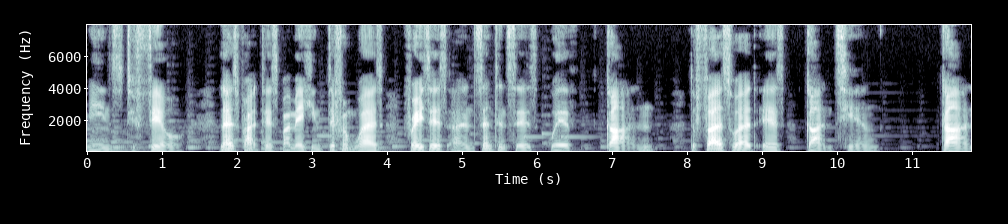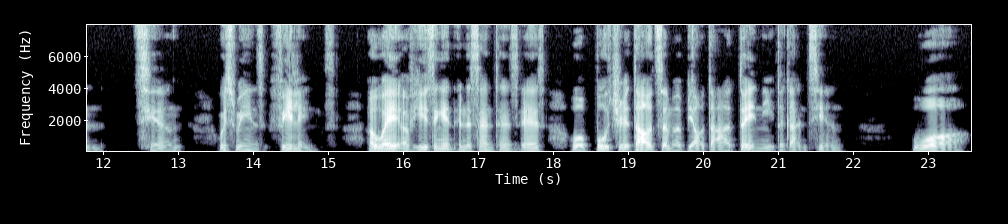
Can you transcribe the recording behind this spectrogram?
means to feel. Let's practice by making different words, phrases, and sentences with 感. The first word is 感情,感情, which means feelings. A way of using it in a sentence is 我不知道怎么表达对你的感情。我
